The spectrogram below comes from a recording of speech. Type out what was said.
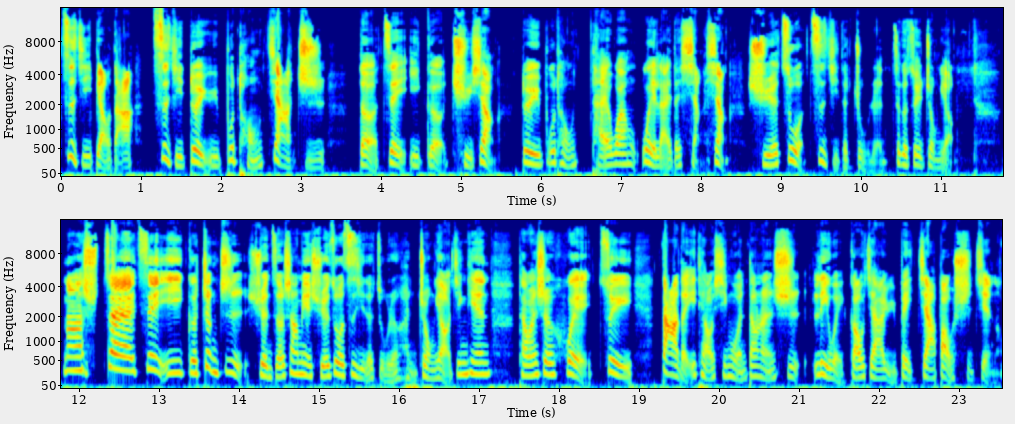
自己表达自己对于不同价值的这一个取向，对于不同台湾未来的想象，学做自己的主人，这个最重要。那在这一个政治选择上面，学做自己的主人很重要。今天台湾社会最大的一条新闻，当然是立委高嘉瑜被家暴事件了。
